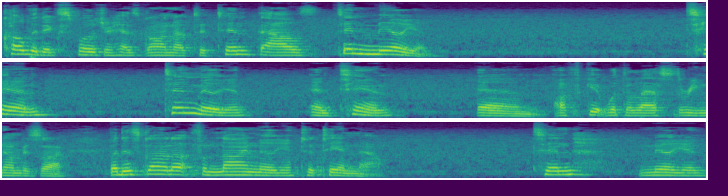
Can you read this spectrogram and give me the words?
COVID exposure has gone up to 10,000, 10 million. 10, 10 million and 10, and I forget what the last three numbers are, but it's gone up from 9 million to 10 now. 10 million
